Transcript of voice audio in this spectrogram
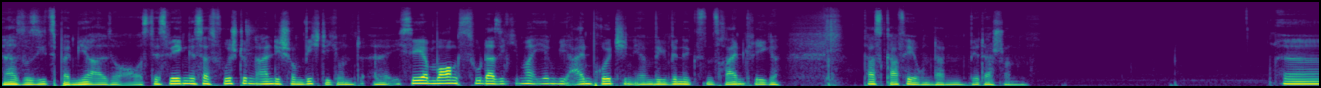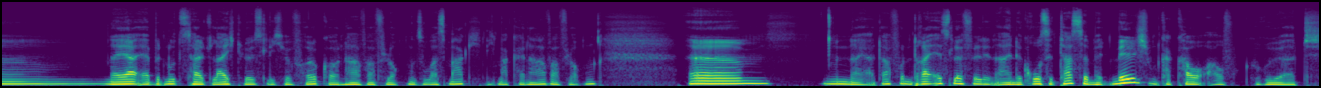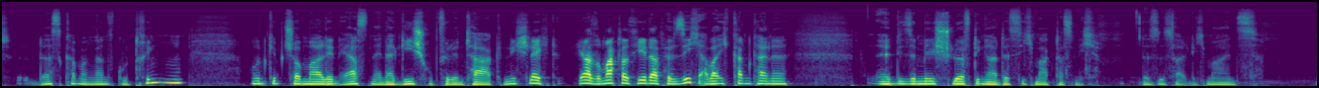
Ja, so sieht es bei mir also aus. Deswegen ist das Frühstücken eigentlich schon wichtig. Und äh, ich sehe morgens zu, dass ich immer irgendwie ein Brötchen irgendwie wenigstens reinkriege. Das Kaffee und dann wird er schon. Ähm, naja, er benutzt halt leicht lösliche Vollkorn-Haferflocken. Sowas mag ich nicht. Ich mag keine Haferflocken. Ähm, naja, davon drei Esslöffel in eine große Tasse mit Milch und Kakao aufgerührt. Das kann man ganz gut trinken und gibt schon mal den ersten Energieschub für den Tag. Nicht schlecht. Ja, so macht das jeder für sich, aber ich kann keine, äh, diese Milchschlürfdinger, das, ich mag das nicht. Das ist halt nicht meins.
